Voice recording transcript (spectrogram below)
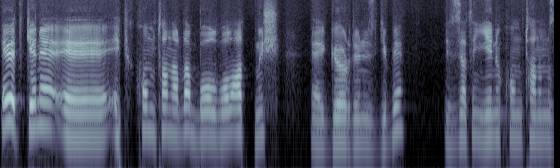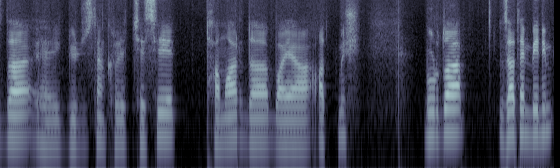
Evet gene e, epik komutanlardan bol bol atmış e, gördüğünüz gibi. E, Zaten yeni komutanımız da e, Gürcistan Kraliçesi Tamar da bayağı atmış. Burada zaten benim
